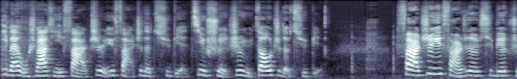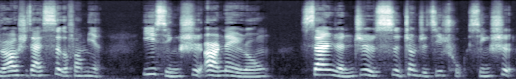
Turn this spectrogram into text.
一百五十八题，法治与法治的区别，即水治与刀治的区别。法治与法治的区别主要是在四个方面：一形式，二内容，三人治，四政治基础。形式，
